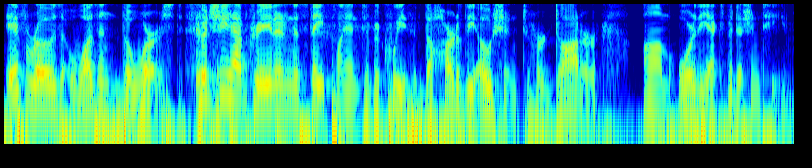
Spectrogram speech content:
If Rose wasn't the worst, could she have created an estate plan to bequeath the heart of the ocean to her daughter um, or the expedition team?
